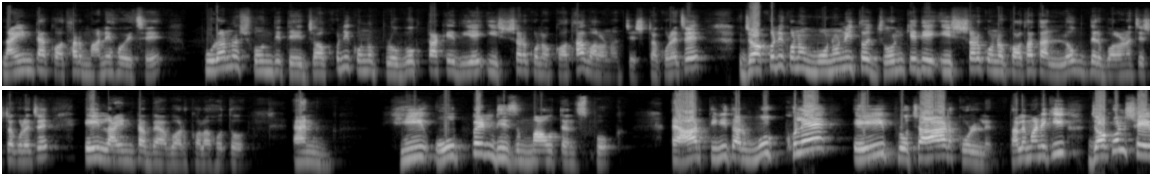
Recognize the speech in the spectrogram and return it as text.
লাইনটা কথার মানে হয়েছে পুরানো সন্ধিতে যখনই কোনো প্রবক্তাকে দিয়ে ঈশ্বর কোনো কথা বলানোর চেষ্টা করেছে, যখনই কোনো মনোনীত জনকে দিয়ে ঈশ্বর কোনো কথা তার লোকদের বলানোর চেষ্টা করেছে, এই লাইনটা ব্যবহার করা হতো। And he opened his mouth and spoke আর তিনি তার মুখ খুলে এই প্রচার করলেন। তাহলে মানে কি? যখন সেই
